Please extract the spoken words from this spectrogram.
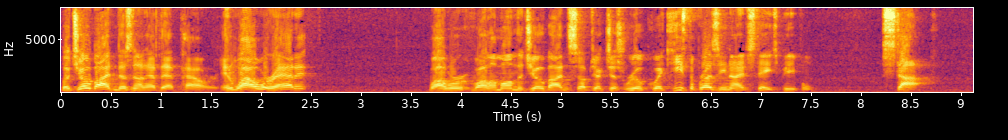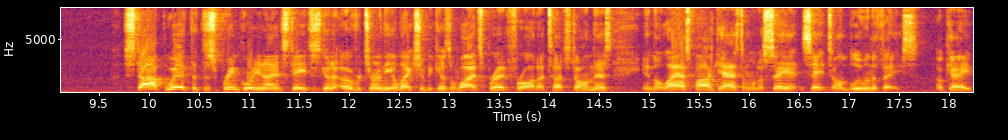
But Joe Biden does not have that power. And while we're at it, while we're while I'm on the Joe Biden subject, just real quick, he's the president of the United States, people. Stop. Stop with that the Supreme Court of the United States is going to overturn the election because of widespread fraud. I touched on this in the last podcast. I'm going to say it and say it until I'm blue in the face. Okay?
